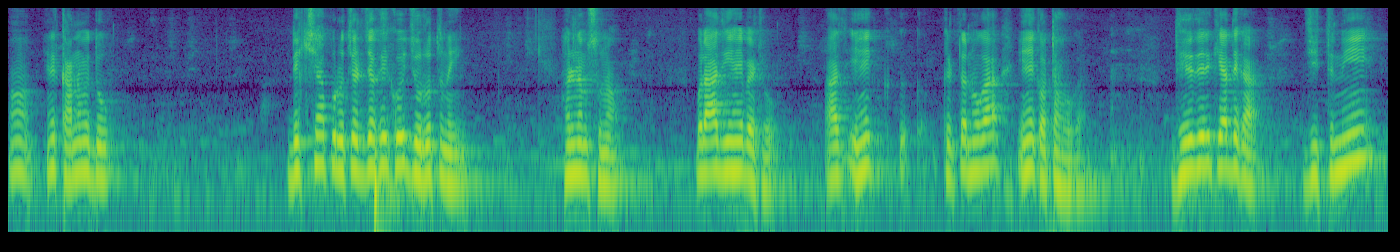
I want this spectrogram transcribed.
हाँ इन्हें कानों में दो। दीक्षा पुरोचर्या की कोई ज़रूरत नहीं। हरिनाम सुनाओ। बोले, आज यहीं बैठो। आज यहीं कीर्तन होगा, यहीं कथा होगा। धीरे धीरे क्या देखा? जितनी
